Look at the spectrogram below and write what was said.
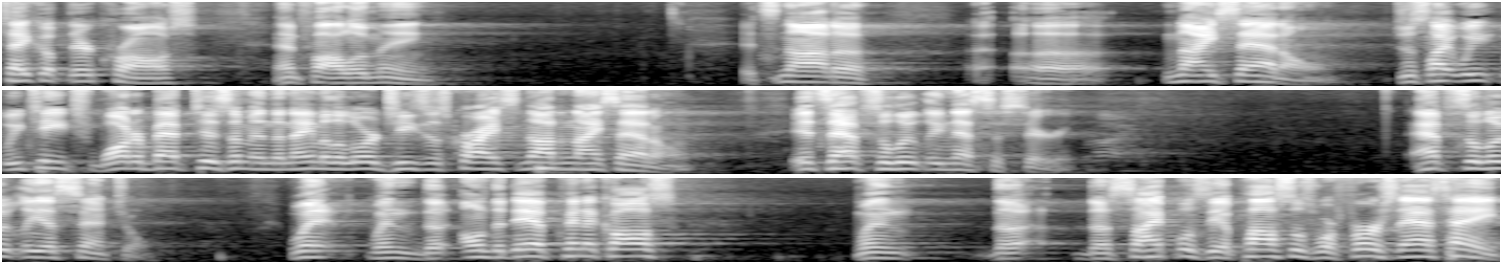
take up their cross, and follow me. It's not a, a nice add on. Just like we, we teach water baptism in the name of the Lord Jesus Christ, not a nice add on. It's absolutely necessary, absolutely essential. When, when the, on the day of Pentecost, when the disciples, the apostles were first asked, Hey,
